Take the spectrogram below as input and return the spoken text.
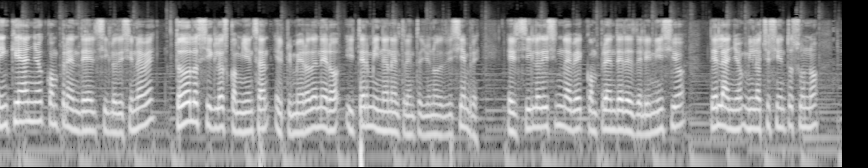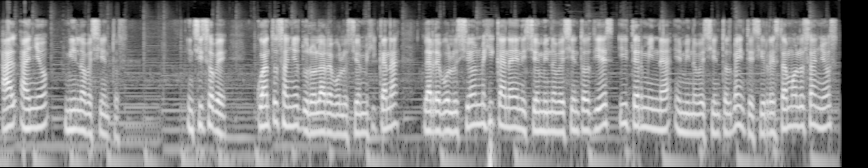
¿En qué año comprende el siglo XIX? Todos los siglos comienzan el 1 de enero y terminan el 31 de diciembre. El siglo XIX comprende desde el inicio del año 1801 al año 1900. Inciso B. ¿Cuántos años duró la Revolución Mexicana? La Revolución Mexicana inició en 1910 y termina en 1920. Si restamos los años,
